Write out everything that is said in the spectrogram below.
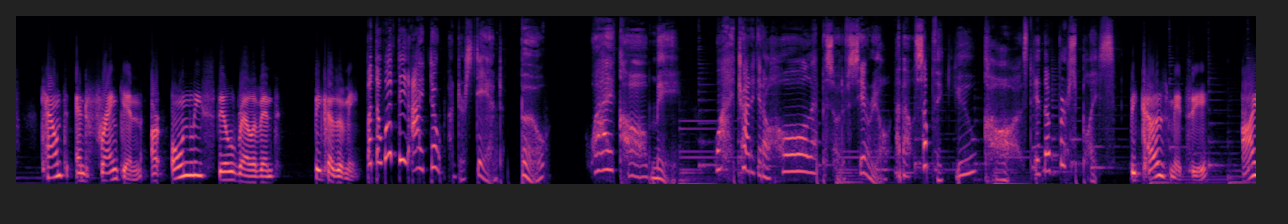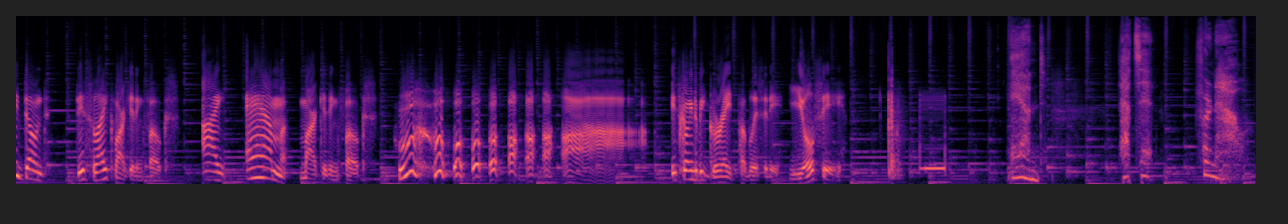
Count and Franken are only still relevant because of me. But the one thing I don't understand, Boo, why call me? Why try to get a whole episode of Cereal about something you caused in the first place? Because, Mitzi, I don't dislike marketing folks. I am marketing folks. it's going to be great publicity. You'll see. And that's it for now.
